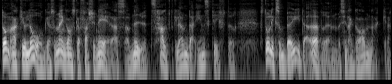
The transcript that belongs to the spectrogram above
De arkeologer som en gång ska fascineras av nuets halvt glömda inskrifter står liksom böjda över en med sina gamnackar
